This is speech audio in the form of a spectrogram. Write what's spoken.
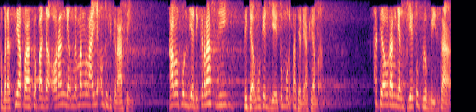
Kepada siapa? Kepada orang yang memang layak untuk dikerasi. Kalaupun dia dikerasi, tidak mungkin dia itu murtad dari agama. Ada orang yang dia itu belum bisa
